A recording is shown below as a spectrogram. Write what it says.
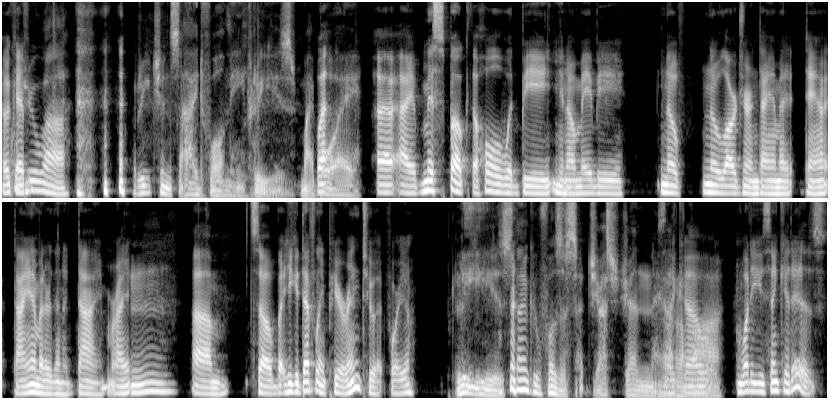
Okay. Could you uh, reach inside for me, please, my What? boy? uh, I misspoke. The hole would be, you know, maybe no no larger in diameter dia- diameter than a dime, right? Mm, Um, so, but he could definitely peer into it for you. please, thank you for the suggestion, It's Herr like, uh, what do you think it is?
